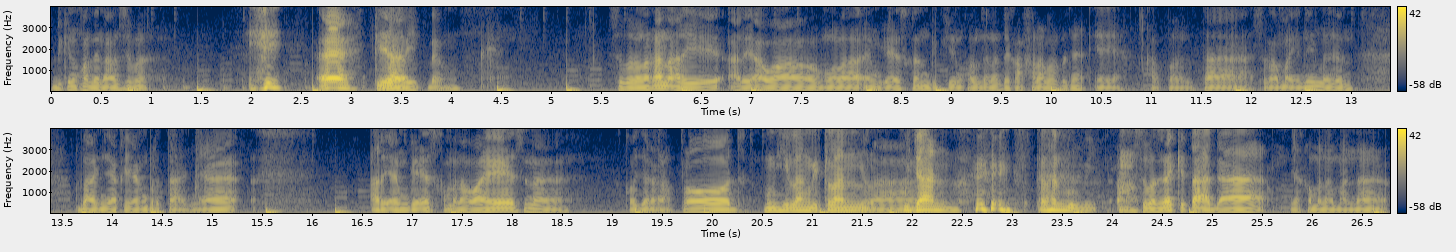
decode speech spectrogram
bikin konten apa sih pak Eh eh kia kebalik dong. sebenarnya kan hari hari awal mula MGS kan bikin konten nanti cover apa banyak Ya ya. cover tah selama ini kemudian banyak yang bertanya hari MGS ke mana wae sana kok jarang upload Menghilang di telan Menghilang. hujan, telan bumi. sebenarnya kita ada ya ke mana-mana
